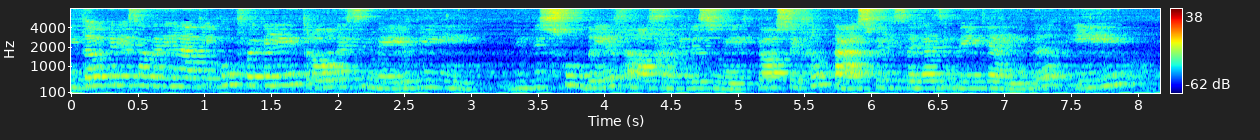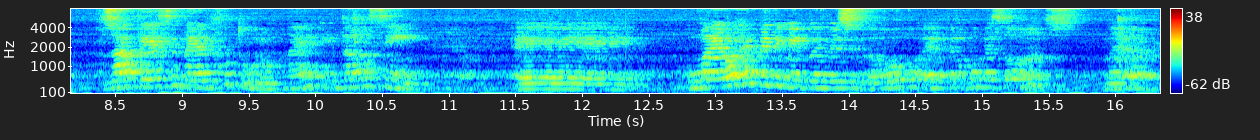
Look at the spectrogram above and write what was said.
Então eu queria saber Renatinho como foi que ele entrou nesse meio de, de descobrir essa noção de investimento, que eu achei fantástico ele ser residente ainda e já ter essa ideia de futuro, né? Então, assim, é, o maior arrependimento do investidor é porque não começou antes, né?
